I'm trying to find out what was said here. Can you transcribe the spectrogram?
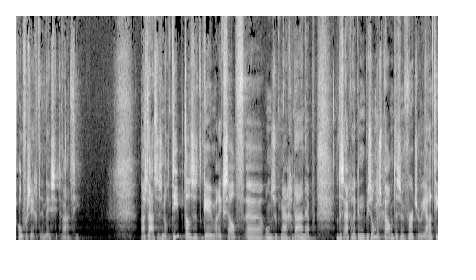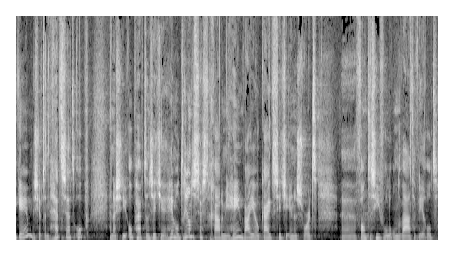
overzicht in deze situatie. Nou, als laatste is nog Deep. Dat is het game waar ik zelf uh, onderzoek naar gedaan heb. Dat is eigenlijk een bijzonder spel, want het is een virtual reality game. Dus je hebt een headset op. En als je die op hebt, dan zit je helemaal 360 graden om je heen. Waar je ook kijkt, zit je in een soort uh, fantasievolle onderwaterwereld.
